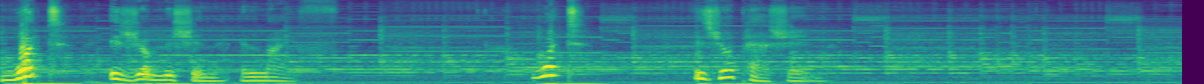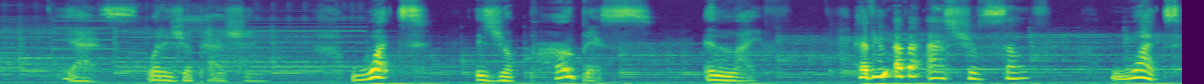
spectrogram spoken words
What is your mission in life? What is your passion? Yes, what is your passion? What is your purpose? In life. Have you ever asked yourself, what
